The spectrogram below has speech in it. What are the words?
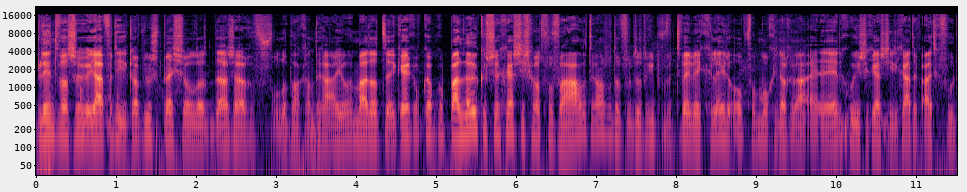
blind was er, ja, voor die kampioenspecial, dat, daar zou een volle bak aan draaien hoor. Maar dat, ik, heb, ik heb ook een paar leuke suggesties gehad voor verhalen trouwens. Want dat, dat riepen we twee weken geleden op. Van mocht je nog nou, een hele goede suggestie, die gaat ook uitgevoerd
